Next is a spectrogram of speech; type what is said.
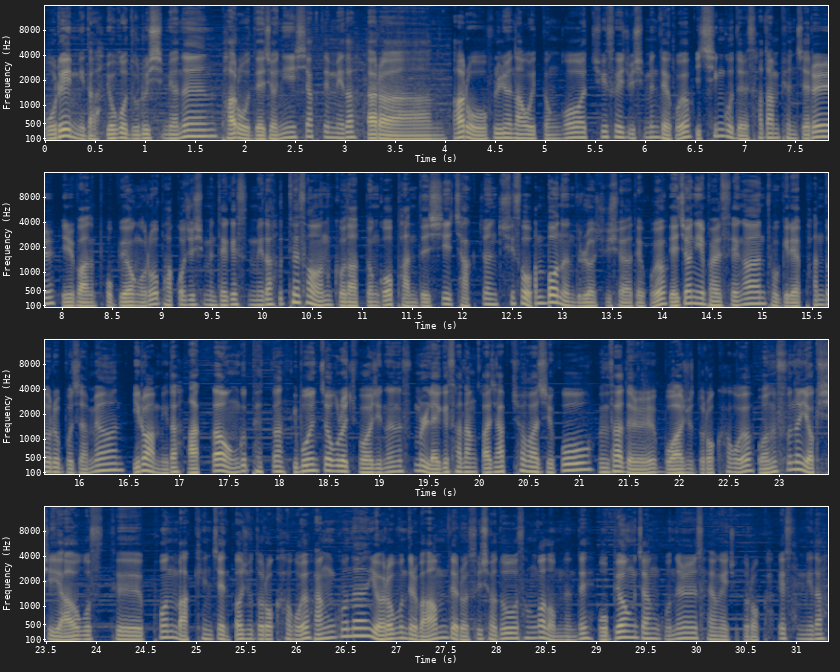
오래입니다. 요거 누르시면은 바로 내전이 시작됩니다. 따란 바로 훈련 하고 있던 거 취소해 주시면 되고요. 이 친구들 사단 편제를 일반 보병으로 바꿔주시면 되겠습니다. 후퇴선 그거 놨던 거 반드시 작전 취소 한 번은 눌러주셔야 되고요. 내전이 발생한 독일의 판도를 보자면 이러합니다. 아까 언급했던 기본적으로 주어지는 24개 사단까지 합쳐가지고 군사들 모아주도록 하고요. 원수는 역시 아우구스트 폰 마켄젠 써주도록 하고요. 장군은 여러분들 마음대로 쓰셔도 상관없는데 모병 장군을 사용해 주도록 하겠습니다.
